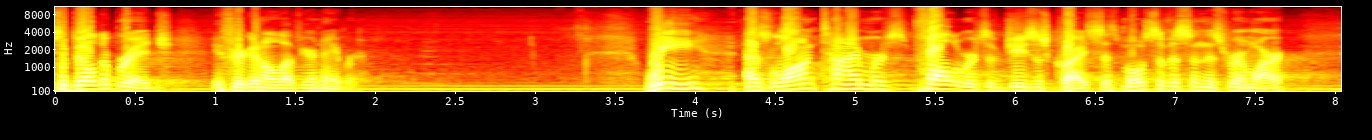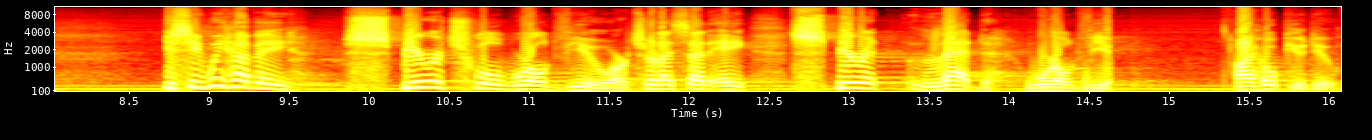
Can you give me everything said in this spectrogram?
to build a bridge if you're going to love your neighbor. We, as long timers, followers of Jesus Christ, as most of us in this room are, you see, we have a spiritual worldview, or should I say, a spirit led worldview. I hope you do.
